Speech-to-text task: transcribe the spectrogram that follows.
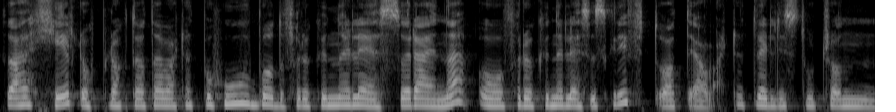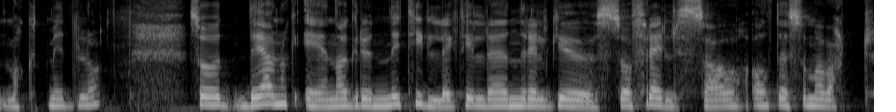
Så det er helt opplagt at det har vært et behov både for å kunne lese og regne og for å kunne lese skrift, og at det har vært et veldig stort sånn maktmiddel òg. Så det er nok en av grunnene, i tillegg til den religiøse og frelsa og alt det som har vært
